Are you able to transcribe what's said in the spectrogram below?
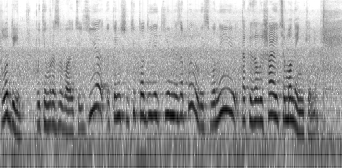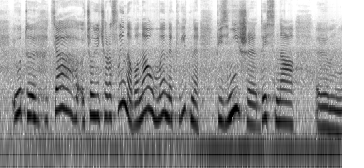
плоди, потім розвиваються. Є, звісно, ті плоди, які не запилились, вони так і залишаються маленькими. І от е, ця чоловіча рослина, вона у мене квітне пізніше, десь на ем,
